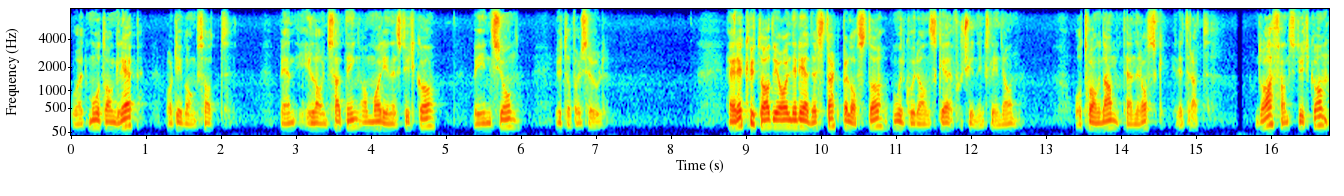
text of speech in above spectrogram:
og et motangrep ble igangsatt med en ilandsetting av marinestyrker ved Incheon utenfor Seoul. Dette kutta de allerede sterkt belasta nordkoreanske forsyningslinjene, og tvang dem til en rask retrett. Da FN-styrkene,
